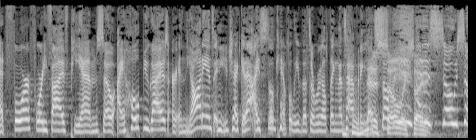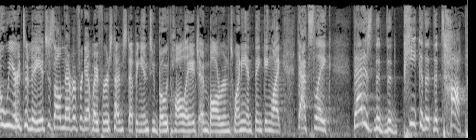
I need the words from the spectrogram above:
at 4:45 p.m. So I hope you guys are in the audience and you check it out. I still can't believe that's a real thing that's happening. That that's is so That exciting. is so so weird to me. It's just I'll never forget my first time stepping into both Hall H and Ballroom 20 and thinking like that's like that is the the peak of the the top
